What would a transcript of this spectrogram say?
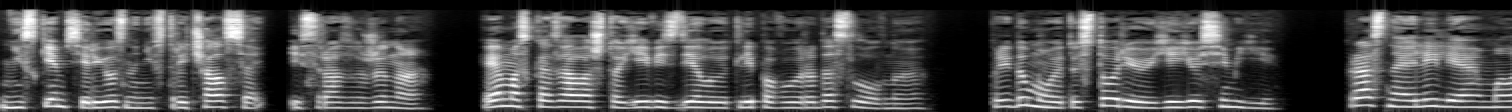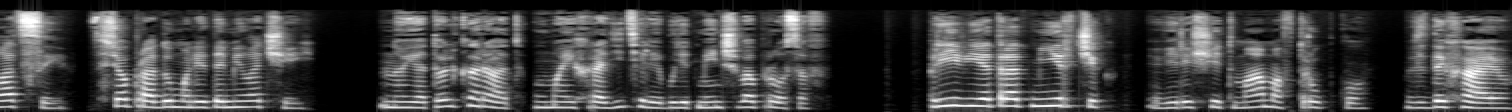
Ни с кем серьезно не встречался и сразу жена. Эмма сказала, что Еве сделают липовую родословную. Придумают историю ее семьи. Красная лилия молодцы, все продумали до мелочей. Но я только рад, у моих родителей будет меньше вопросов. «Привет, Ратмирчик!» — верещит мама в трубку. Вздыхаю.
